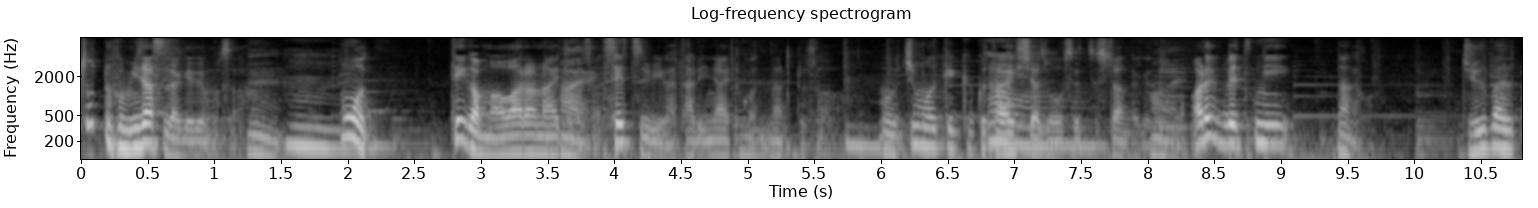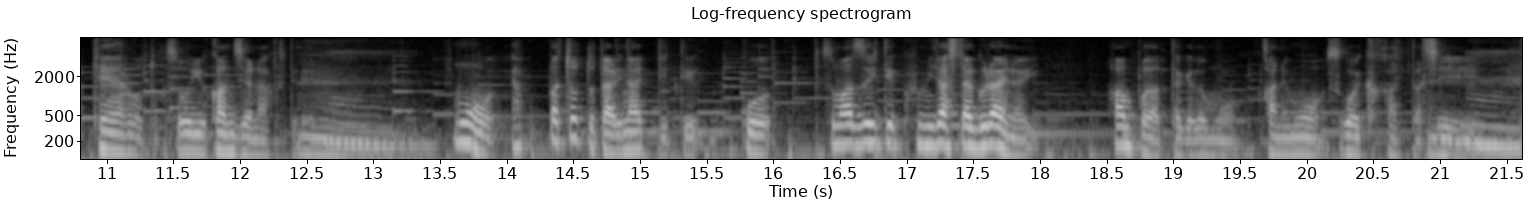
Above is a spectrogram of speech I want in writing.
ちょっと踏み出すだけでもさ、うん。うん。もう手が回らないとかさ、はい。設備が足りないとかになるとさ、うん。もううちも結局退避者増設したんだけど、あれ別になんだろう10倍売ってやろうとかそういう感じじゃなくて、うん。もうやっぱちょっと足りないって言ってこうつまずいて踏み出したぐらいの半歩だったけども金もすごいかかったし、うん。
